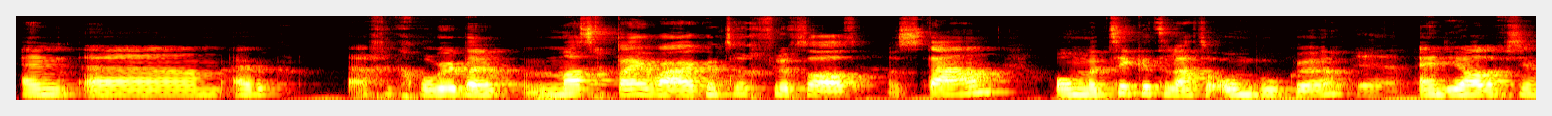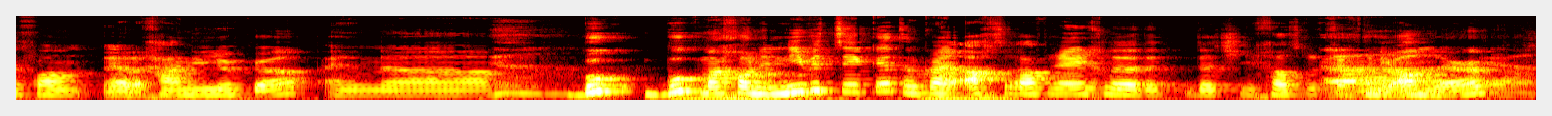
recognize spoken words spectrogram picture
En ehm, heb ik eigenlijk geprobeerd bij de maatschappij waar ik een terugvlucht had staan, om mijn ticket te laten omboeken. En die hadden gezegd van, ja, dat gaat niet lukken. En eh, boek, boek maar gewoon een nieuwe ticket. Dan kan je achteraf regelen dat, dat je je geld terugkrijgt van die Ah, ander. Ja.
